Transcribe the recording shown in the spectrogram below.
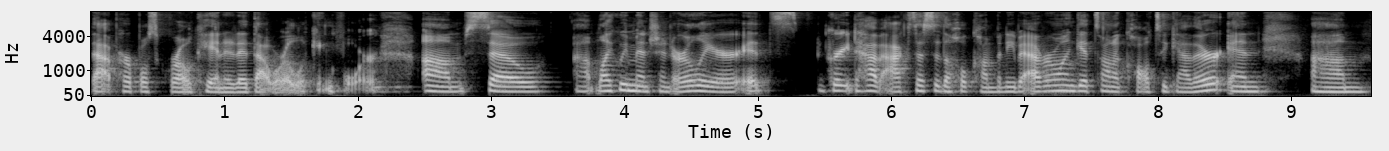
that purple squirrel candidate that we're looking for. Um, so, um, like we mentioned earlier, it's great to have access to the whole company, but everyone gets on a call together and um,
